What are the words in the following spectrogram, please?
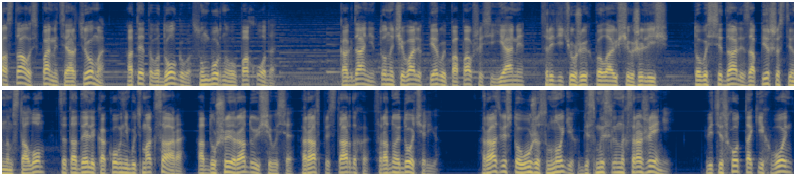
осталось в памяти Артема от этого долгого сумбурного похода? Когда они то ночевали в первой попавшейся яме среди чужих пылающих жилищ, то восседали за пиршественным столом цитадели какого-нибудь Максара, от души радующегося распри Стардаха с родной дочерью. Разве что ужас многих бессмысленных сражений, ведь исход таких войн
